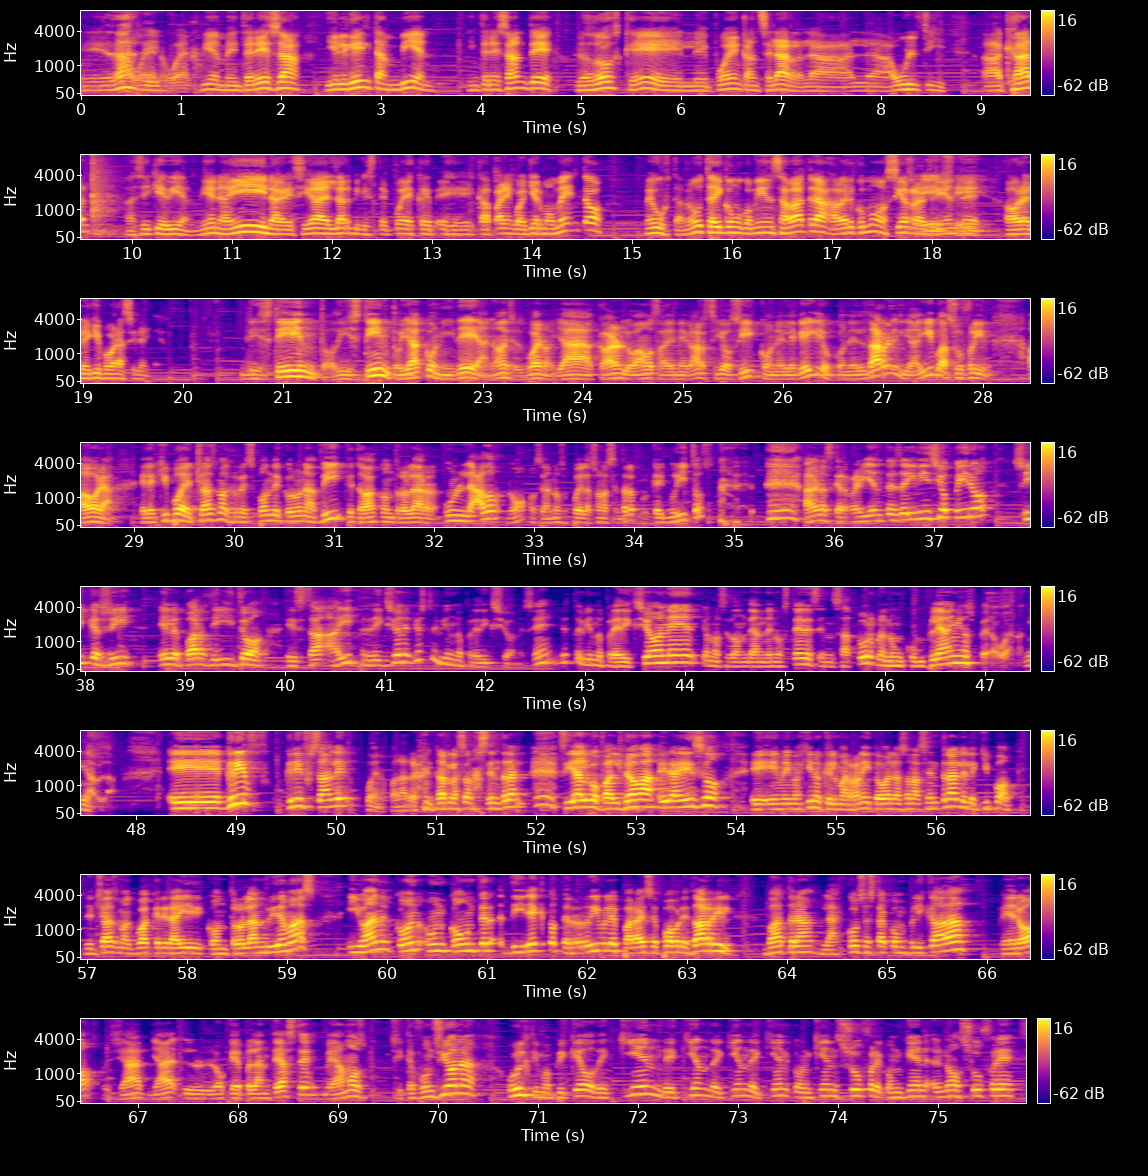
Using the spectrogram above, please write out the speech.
eh, ah, bueno, bueno. Bien, me interesa. Y el Gale también. Interesante. Los dos que le pueden cancelar la, ulti a Car. Así que bien, bien ahí. La agresividad del Darly que se te puede eh, escapar en cualquier momento. Me gusta, me gusta ahí cómo comienza Batra. A ver cómo cierra el cliente ahora el equipo brasileño. Distinto, distinto, ya con idea, ¿no? Dices, bueno, ya Carl lo vamos a denegar sí o sí con el Gale o con el Darryl y ahí va a sufrir. Ahora, el equipo de Chasmac responde con una V que te va a controlar un lado, ¿no? O sea, no se puede la zona central porque hay muritos, a menos que revientes de inicio, pero sí que sí, el partidito está ahí. Predicciones, yo estoy viendo predicciones, ¿eh? Yo estoy viendo predicciones, yo no sé dónde anden ustedes en Saturno en un cumpleaños, pero bueno, ni habla. Eh, Griff, Griff sale, bueno, para reventar la zona central. Si algo faltaba era eso. Eh, eh, me imagino que el marranito va en la zona central. El equipo de Chas va a querer ahí controlando y demás. Y van con un counter directo terrible para ese pobre Darryl. Batra, la cosa está complicada. Pero pues ya, ya lo que planteaste, veamos si te funciona. Último piqueo de quién, de quién, de quién, de quién, con quién sufre, con quién no sufre.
